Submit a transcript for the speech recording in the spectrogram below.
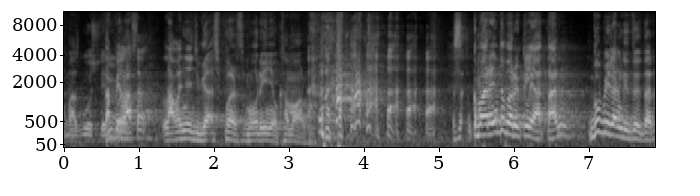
bagus. Jadi Tapi rasa lawannya juga Spurs, Mourinho, come on. Kemarin itu baru kelihatan, gue bilang di Twitter,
